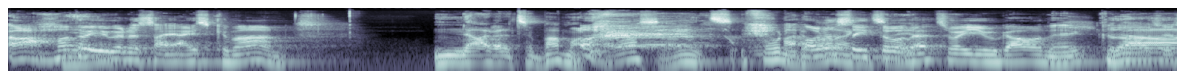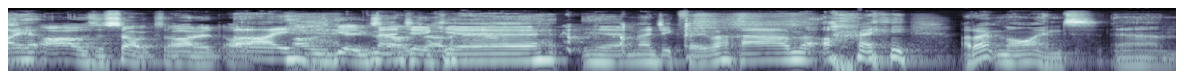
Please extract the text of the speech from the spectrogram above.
oh, I thought you were going to say Ace Command. No, but it's above my price. eh? It's 40 I honestly thought that's where you were going there because I was just, I- I, was just so excited. I, I, I was getting so magic, excited. yeah, yeah, magic fever. Um, I, I don't mind. Um,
